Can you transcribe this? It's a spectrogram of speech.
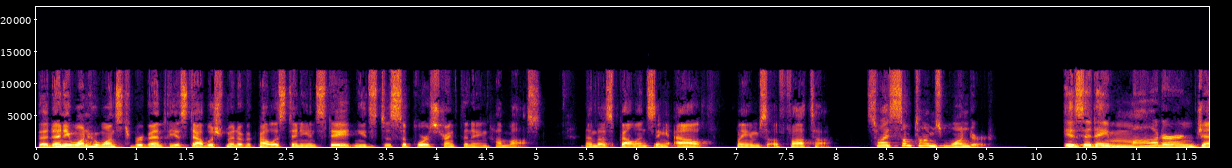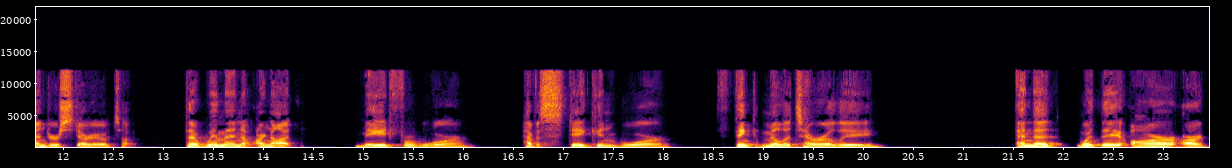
that anyone who wants to prevent the establishment of a Palestinian state needs to support strengthening Hamas and thus balancing out claims of Fatah. So I sometimes wonder is it a modern gender stereotype that women are not made for war, have a stake in war, think militarily, and that what they are are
